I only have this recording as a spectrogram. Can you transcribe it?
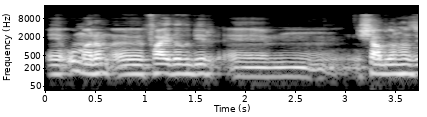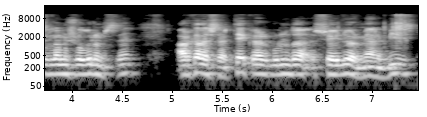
E, umarım e, faydalı bir e, şablon hazırlamış olurum size. Arkadaşlar tekrar bunu da söylüyorum. Yani biz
